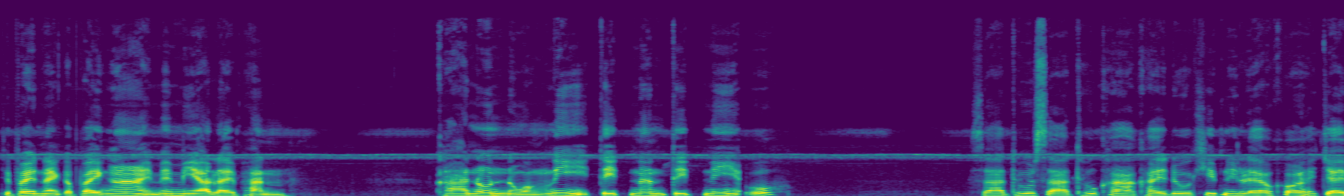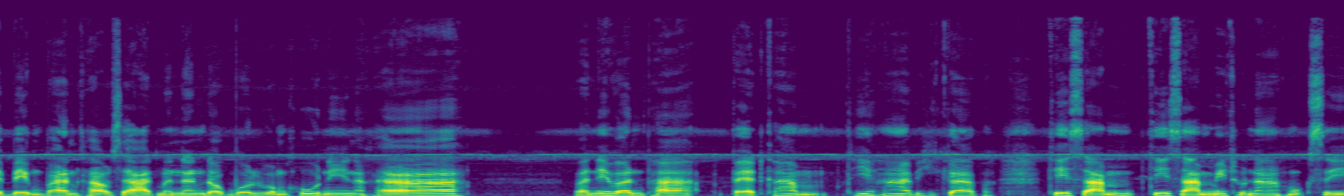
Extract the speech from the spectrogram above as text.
จะไปไหนก็ไปง่าย ไม่มีอะไรพัน คานุ่นหน่วงนี่ ติดนั่นติดนี่ โอ้ สาธุสาธุค่ะ ใครดูคลิปนี้แล้ว ขอให้ใจเบ่งบานขาวสะอาดเหมือนนางดอกบัวหลวงคู่นี้นะคะ วันนี้วันพระแปดค่ำที่ห้าพิกาที่สามที่สามมิถุนาหกสี่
